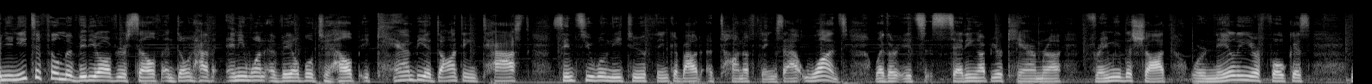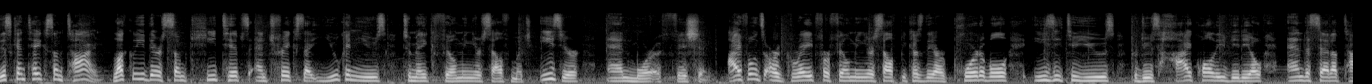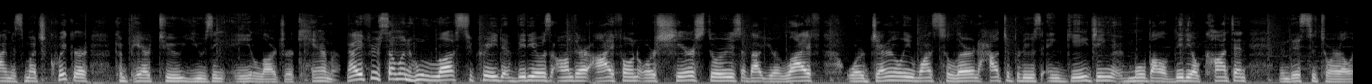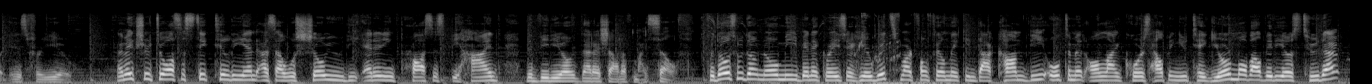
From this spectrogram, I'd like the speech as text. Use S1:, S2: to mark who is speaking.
S1: When you need to film a video of yourself and don't have anyone available to help, it can be a daunting task since you will need to think about a ton of things at once, whether it's setting up your camera, framing the shot, or nailing your focus this can take some time. Luckily, there's some key tips and tricks that you can use to make filming yourself much easier and more efficient. iPhones are great for filming yourself because they are portable, easy to use, produce high quality video, and the setup time is much quicker compared to using a larger camera. Now, if you're someone who loves to create videos on their iPhone or share stories about your life or generally wants to learn how to produce engaging mobile video content, then this tutorial is for you. Now make sure to also stick till the end as I will show you the editing process behind the video that I shot of myself. For those who don't know me, Bennett Grazer here with smartphonefilmmaking.com, the ultimate online course helping you take your mobile videos to the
